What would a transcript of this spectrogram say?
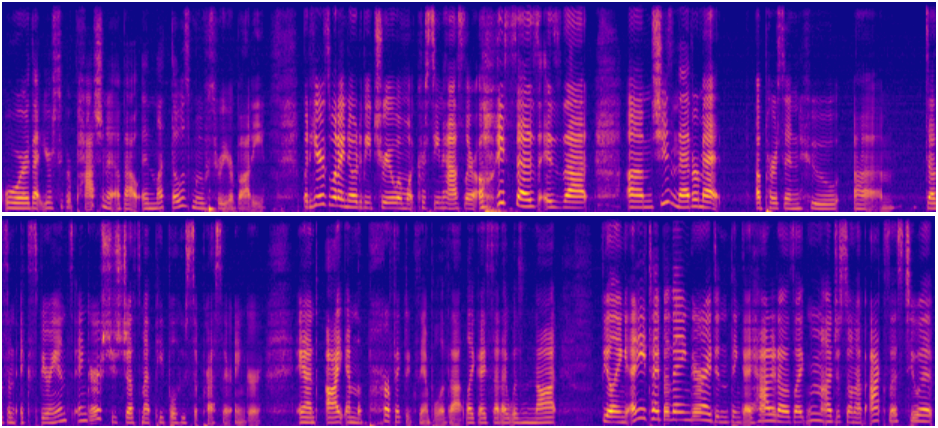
or that you're super passionate about and let those move through your body. But here's what I know to be true and what Christine Hassler always says is that um, she's never met a person who um, doesn't experience anger. She's just met people who suppress their anger. And I am the perfect example of that. Like I said, I was not feeling any type of anger. I didn't think I had it. I was like, mm, I just don't have access to it.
